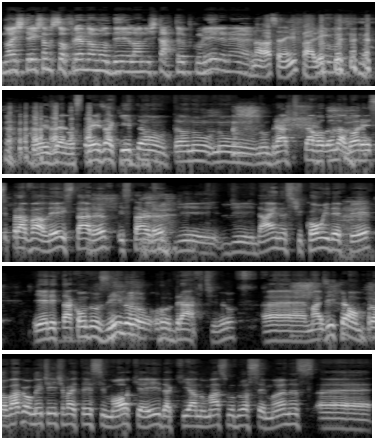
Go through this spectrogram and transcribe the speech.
Nós três estamos sofrendo na mão dele lá no startup com ele, né? Nossa, nem me fale. pois é, os três aqui estão no, no, no draft que está rolando agora, esse para valer, startup, startup de, de Dynasty com IDP, e ele está conduzindo o draft, viu? É, mas então, provavelmente a gente vai ter esse mock aí daqui a no máximo duas semanas. É,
